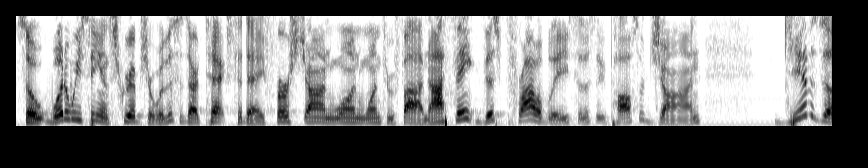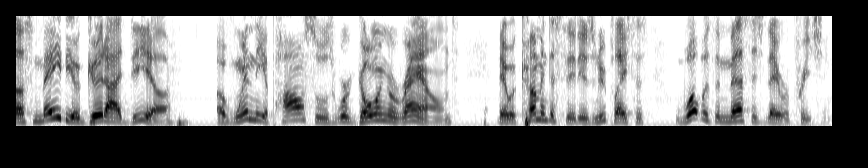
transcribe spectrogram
So, what do we see in Scripture? Well, this is our text today 1 John 1 1 through 5. Now, I think this probably, so this is the Apostle John, gives us maybe a good idea of when the apostles were going around, they would come into cities, new places, what was the message they were preaching?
